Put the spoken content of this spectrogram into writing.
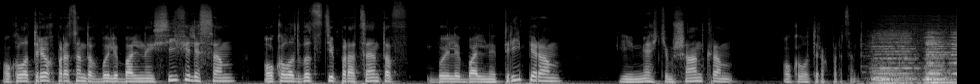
Около 3% были больны сифилисом, около 20% были больны трипером и мягким шанкром около 3%.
